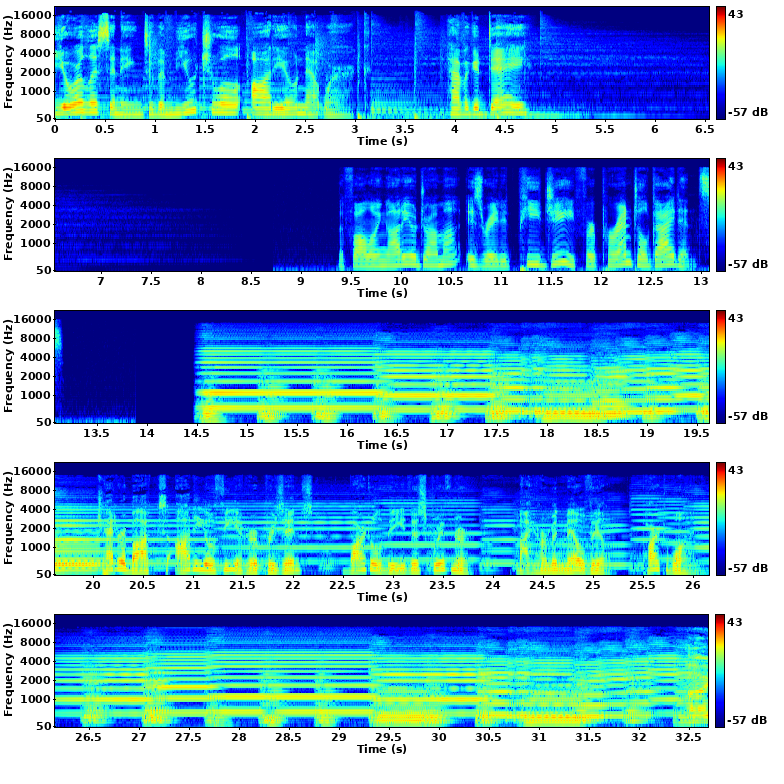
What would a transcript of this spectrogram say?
You're listening to the Mutual Audio Network. Have a good day. The following audio drama is rated PG for parental guidance. Chatterbox Audio Theater presents Bartleby the Scrivener by Herman Melville, Part 1.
